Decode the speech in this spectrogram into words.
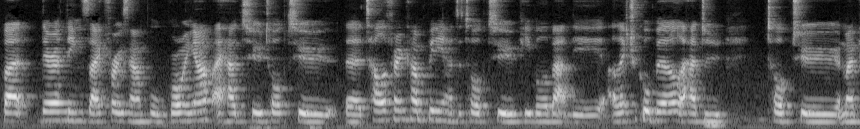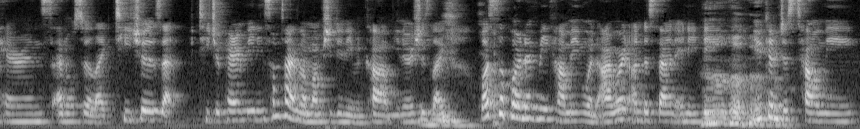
but there are things like, for example, growing up, I had to talk to the telephone company, I had to talk to people about the electrical bill, I had to talk to my parents and also like teachers at teacher parent meetings. Sometimes my mom she didn't even come. You know, she's like, "What's the point of me coming when I won't understand anything? You can just tell me."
